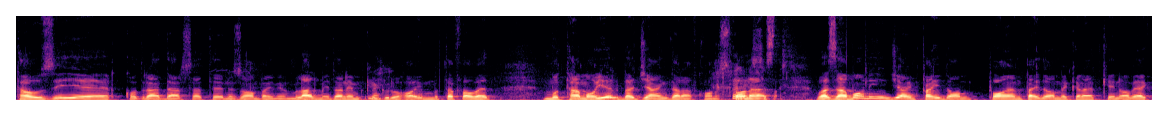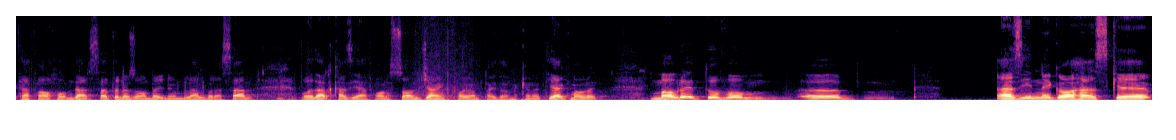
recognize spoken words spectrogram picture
توزیع قدرت در سطح نظام بین الملل می‌دانیم که گروه های متفاوت متمایل به جنگ در افغانستان است و زمان این جنگ پیدا پایان پیدا می‌کند که اینا به یک تفاهم در سطح نظام بین الملل برسند و در قضیه افغانستان جنگ پایان پیدا می‌کند یک مورد. مورد دوم از این نگاه هست که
